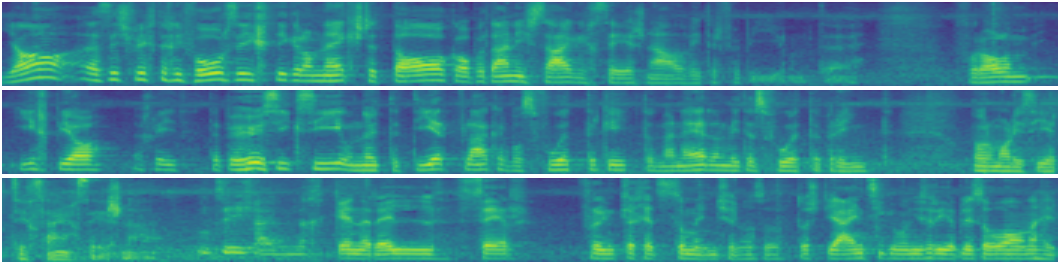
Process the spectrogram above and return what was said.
Ja, es ist vielleicht ein bisschen vorsichtiger am nächsten Tag, aber dann ist es eigentlich sehr schnell wieder vorbei. Und, äh, vor allem, ich bin ja ein bisschen der Böse und nicht der Tierpfleger, der das Futter gibt. Und wenn er dann wieder das Futter bringt, normalisiert sich eigentlich sehr schnell. Und sie ist eigentlich generell sehr freundlich jetzt zu Menschen. Also, das ist die einzige, die ich das Riebli so anhabe.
